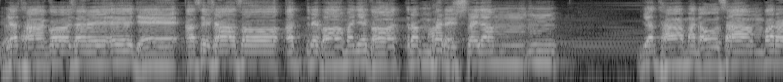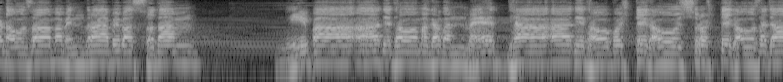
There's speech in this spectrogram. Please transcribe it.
यथा गोशरे जे असिशासो अद्रिवामय गोत्रम् हरिश्रयम्। यथा मनोसाम् वरणौ सोममिन्द्रापि वस्वतम्। नीपादिथो मघवन्मेध्यादिथो पुष्टिगौ सृष्टिगौ सजा।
